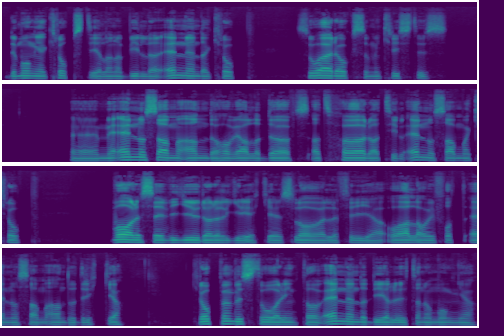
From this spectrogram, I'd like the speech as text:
de många kroppsdelarna bildar en enda kropp. Så är det också med Kristus. Eh, Med en och samma ande har vi alla döpts att höra till en och samma kropp, vare sig vi judar eller greker, slavar eller fria, och alla har vi fått en och samma ande att dricka. Kroppen består inte av en enda del utan av många.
